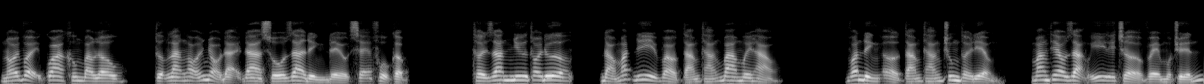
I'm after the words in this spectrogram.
nói vậy qua không bao lâu, tượng la ngõ nhỏ đại đa số gia đình đều sẽ phổ cập. Thời gian như thoi đưa, đảo mắt đi vào 8 tháng 30 hảo. Văn Đình ở 8 tháng chung thời điểm, mang theo dạng y trở về một chuyến,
